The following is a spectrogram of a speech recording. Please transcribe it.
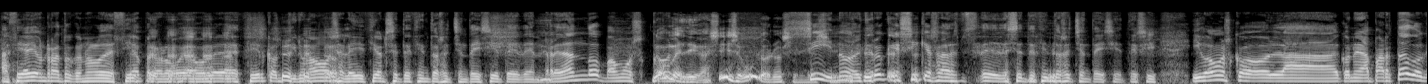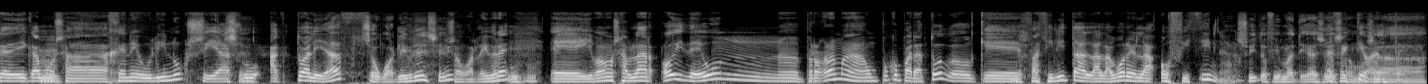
Hacía ya un rato que no lo decía, pero lo voy a volver a decir. Continuamos en la edición 787 de Enredando. Vamos con... No me digas, sí, seguro, no sé. Sí, no, creo que sí que es la eh, de 787, sí. Y vamos con, la, con el apartado que dedicamos mm. a GNU Linux y a su actualidad. Software libre, sí. Software libre. Eh, y vamos a hablar hoy de un eh, programa un poco para todo que facilita la labor en la oficina. Suite ofimática, eso es. Vamos a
